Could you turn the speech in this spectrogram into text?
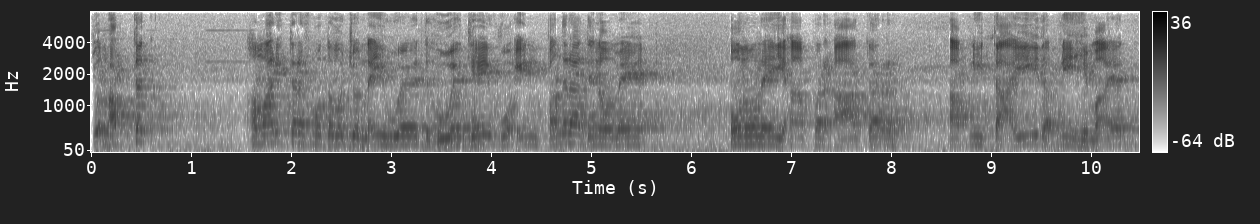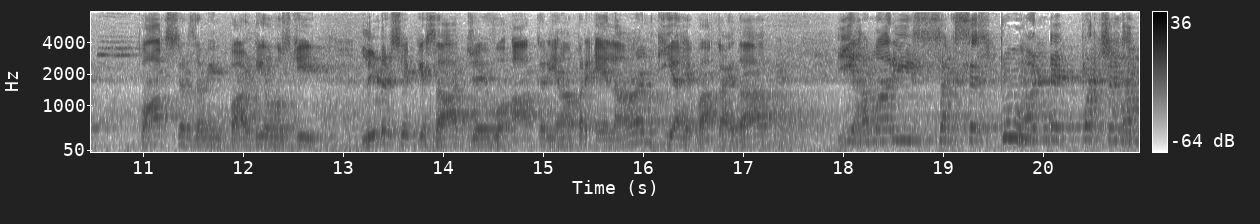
جو اب تک ہماری طرف متوجہ نہیں ہوئے ہوئے تھے، وہ ان پندرہ دنوں میں انہوں نے یہاں پر آ کر اپنی تائید، اپنی حمایت پاک سرزمین پارٹی اور اس کی لیڈرشپ کے ساتھ جو ہے وہ آ کر یہاں پر اعلان کیا ہے باقاعدہ یہ ہماری سکسس ٹو ہنڈریڈ پرسنٹ ہم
